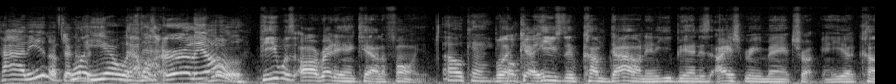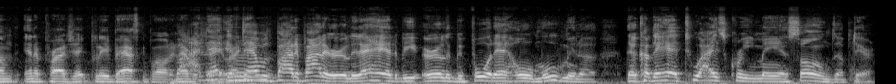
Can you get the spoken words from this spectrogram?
tied in up there. 'cause What year was that? That was that? early No, on. P was already in California. Okay. But Okay. he used to come down and he'd be in his ice cream man truck and he'll come in a project, play basketball and But everything. that, like if that was Body Body early, that had to be early before that whole movement of that because they had two Ice Cream Man songs up there.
